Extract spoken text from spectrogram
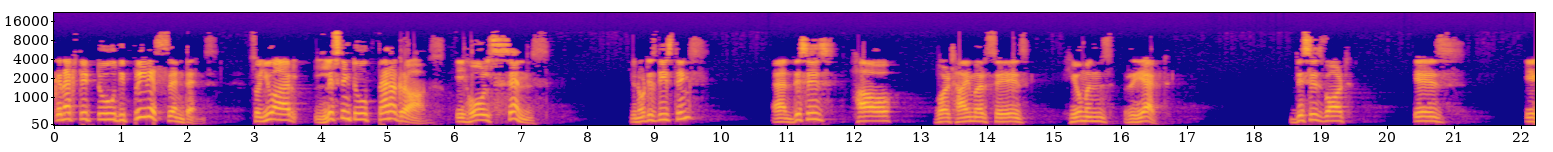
connected to the previous sentence. So you are listening to paragraphs a whole sense. You notice these things? And this is how Wertheimer says humans react. This is what is a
